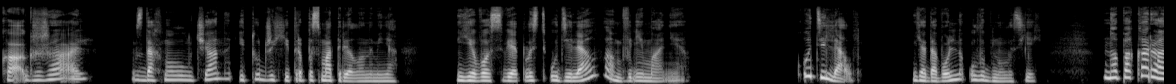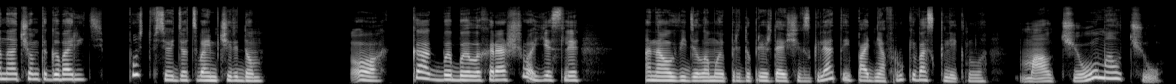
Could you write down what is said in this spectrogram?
«Как жаль!» Вздохнула Лучана и тут же хитро посмотрела на меня. Его светлость уделял вам внимание? Уделял. Я довольно улыбнулась ей. Но пока рано о чем то говорить. Пусть все идет своим чередом. Ох, как бы было хорошо, если она увидела мой предупреждающий взгляд и, подняв руки, воскликнула: "Молчу, молчу".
